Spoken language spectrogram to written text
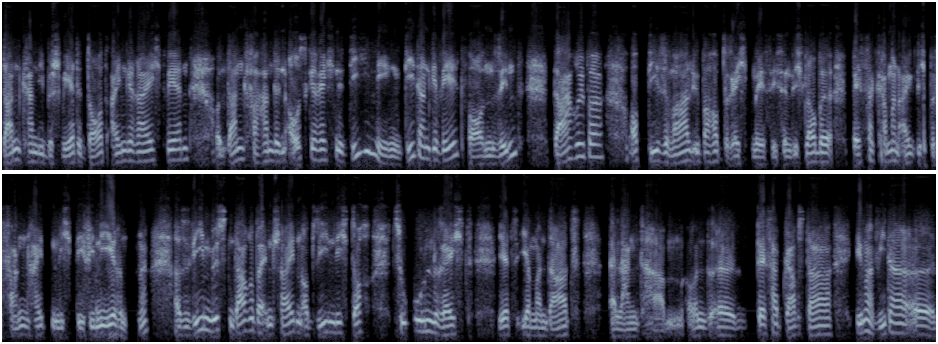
dann kann die Beschwerde dort eingereicht werden und dann verhandeln ausgerechnet diejenigen, die dann gewählt worden sind, darüber, ob diese Wahl überhaupt rechtmäßig sind. Ich glaube, besser kann man eigentlich Befangenheiten nicht definieren. Ne? Also Sie müssten darüber entscheiden, ob Sie nicht doch zu Unrecht jetzt Ihr Mandat erlangt haben. Und äh, deshalb gab es da immer wieder äh,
